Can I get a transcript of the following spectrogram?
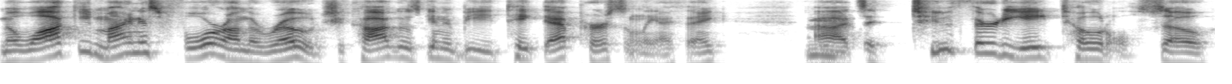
Milwaukee minus four on the road. Chicago's going to be take that personally. I think mm. uh, it's a two thirty eight total. So,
